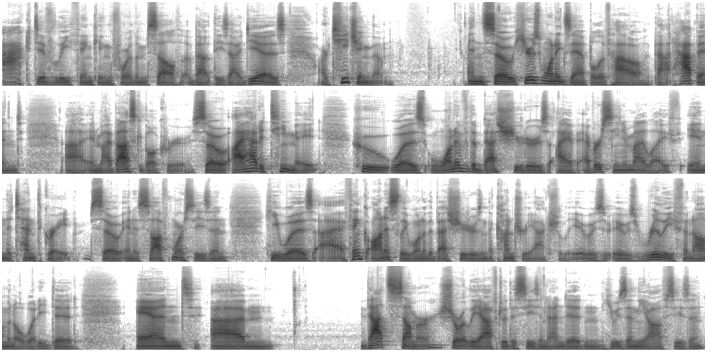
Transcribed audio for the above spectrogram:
actively thinking for themselves about these ideas are teaching them and so here's one example of how that happened uh, in my basketball career. So I had a teammate who was one of the best shooters I have ever seen in my life in the 10th grade. So in his sophomore season, he was, I think, honestly, one of the best shooters in the country. Actually, it was it was really phenomenal what he did, and um, that summer, shortly after the season ended and he was in the off season,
